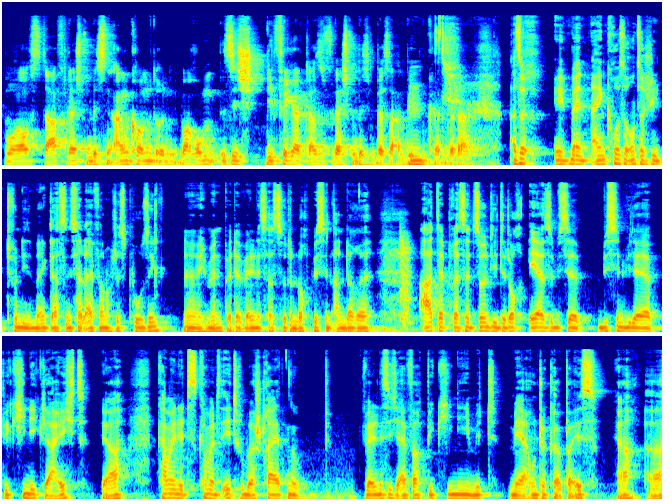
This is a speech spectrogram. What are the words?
worauf es da vielleicht ein bisschen ankommt und warum sich die Figure-Klasse vielleicht ein bisschen besser anbieten mhm. könnte. Da. Also, ich meine, ein großer Unterschied von diesen beiden Klassen ist halt einfach noch das Posing. Ich meine, bei der Wellness hast du dann noch ein bisschen andere Art der Präsentation, die dir doch eher so ein bisschen, ein bisschen wie der Bikini gleicht. Ja, kann man jetzt, kann man jetzt eh drüber streiten, ob Wellness nicht einfach Bikini mit mehr Unterkörper ist, ja, äh,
